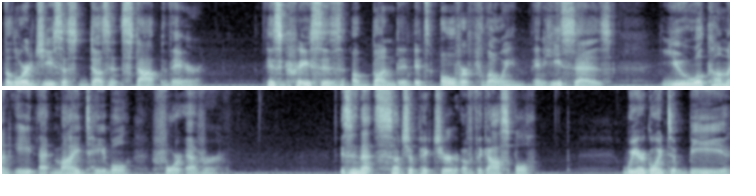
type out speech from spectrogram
the Lord Jesus doesn't stop there. His grace is abundant, it's overflowing. And he says, You will come and eat at my table forever. Isn't that such a picture of the gospel? We are going to be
